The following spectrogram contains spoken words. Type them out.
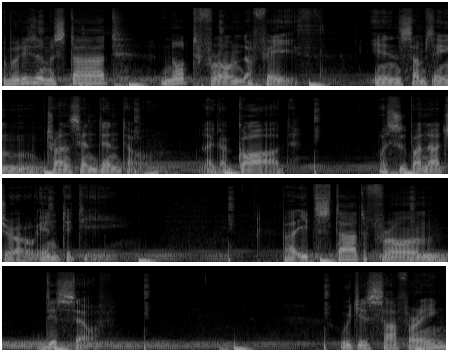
Buddhism start not from the faith in something transcendental, like a god or supernatural entity, but it start from this self, which is suffering,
